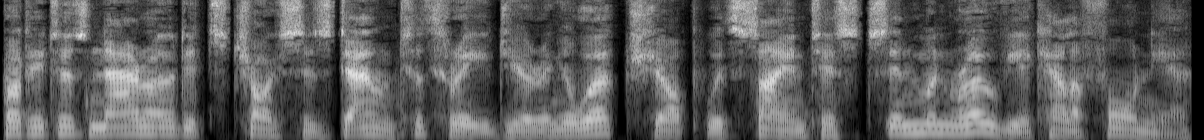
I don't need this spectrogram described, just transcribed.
but it has narrowed its choices down to three during a workshop with scientists in Monrovia, California.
